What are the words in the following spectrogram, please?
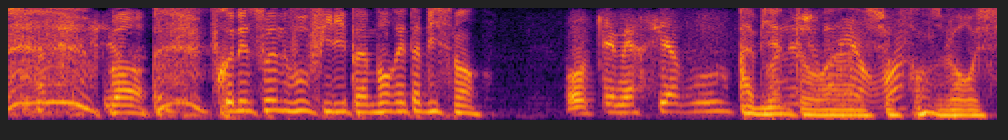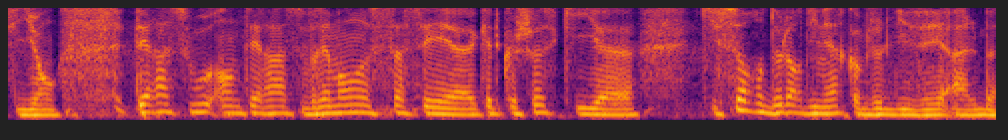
Bon, prenez soin de vous, Philippe. Un bon rétablissement. Ok, merci à vous. À bientôt journée, hein, sur. France Bleu Roussillon. Terrasse ou en terrasse, vraiment, ça c'est euh, quelque chose qui euh, qui sort de l'ordinaire, comme je le disais, Albe,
